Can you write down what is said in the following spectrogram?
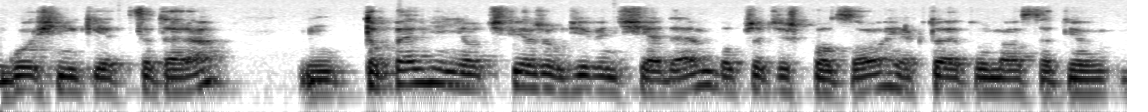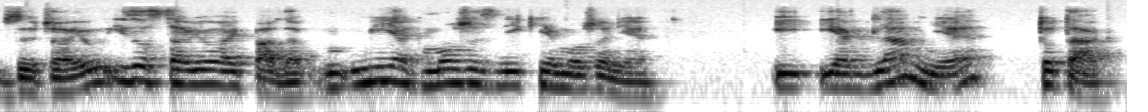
głośniki, etc., mm, to pewnie nie odświeżą 9.7, bo przecież po co, jak to Apple ma ostatnio w zwyczaju, i zostawią iPada. Mi jak może zniknie, może nie. I jak dla mnie, to tak,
